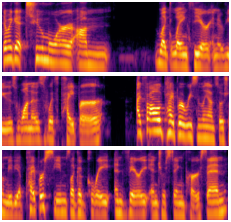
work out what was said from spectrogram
then we get two more um like lengthier interviews. One is with Piper. I followed Piper recently on social media. Piper seems like a great and very interesting person,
